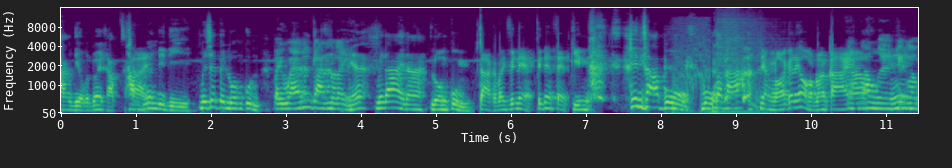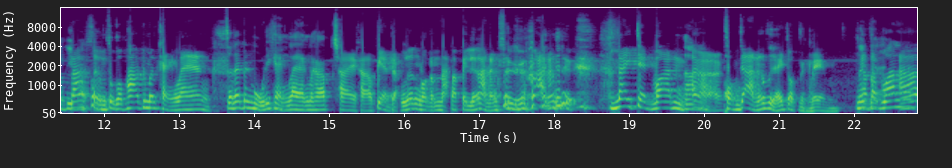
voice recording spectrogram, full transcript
ทางเดียวกันด้วยครับใช่ ทำเรื่องดีๆ ไม่ใช่ไปรวมกลุ่มไปแว้นกันอะไรอย่างเงี้ยไม่ได้นะ รวมกลุ่มจากไปฟิตเนสฟิตเนสเสร็จกิน กินชาบูหมูกระทะ อย่างน้อยก็ได้ออกกำลังกายแกงเราไงอืมแกงเราตีสร้างเสริมสุขภาพที่มันแข็งแรง จะได้เป็นหมูที่แข็งแรงนะครับ ใช่ครับ เปลี่ยนจากเรื่องลดน้ำหนักมาเป็นเรื่องอ่านหนังสือ อ่านหนังสือในเจ็ดวันอ่าอ่าผมจะอ่านหนังสือให้จบหนึ่งเล่มในเจ็ดวันอ่า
